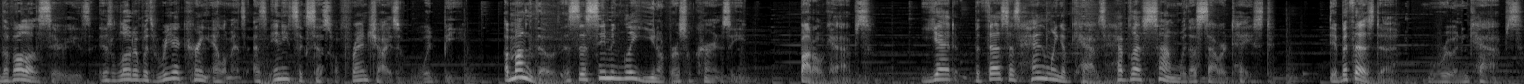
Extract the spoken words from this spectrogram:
the Fallout series is loaded with reoccurring elements as any successful franchise would be. Among those is the seemingly universal currency, bottle caps. Yet, Bethesda's handling of caps have left some with a sour taste. Did Bethesda ruin caps?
